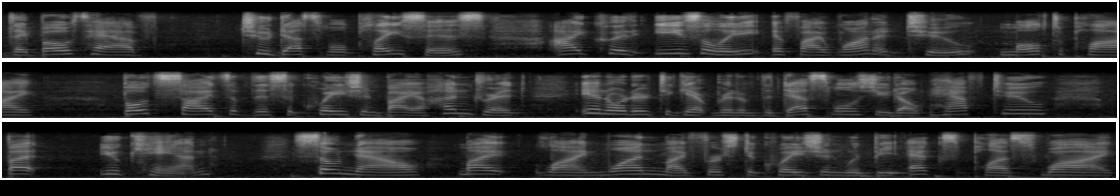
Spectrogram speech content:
They both have two decimal places. I could easily, if I wanted to, multiply both sides of this equation by 100 in order to get rid of the decimals. You don't have to, but you can. So now my line 1, my first equation would be x plus y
